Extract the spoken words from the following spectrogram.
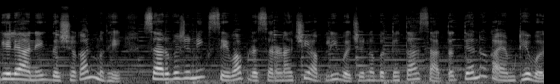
गेल्या अनेक दशकांमध्ये सार्वजनिक सेवा प्रसारणाची आपली वचनबद्धता सातत्यानं कायम ठेवत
